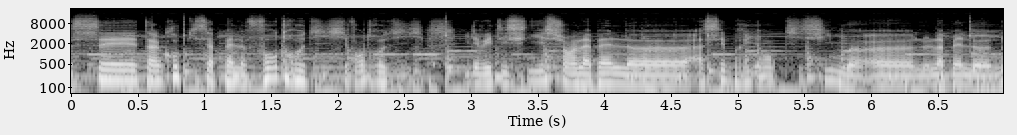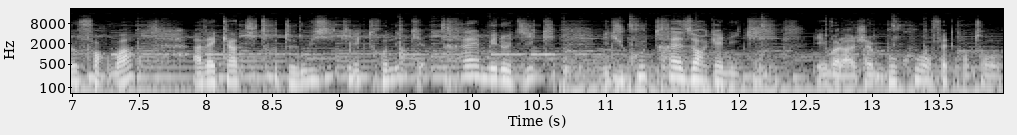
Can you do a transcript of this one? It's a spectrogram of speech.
c'est un groupe qui s'appelle Vendredi. Vendredi. Il avait été signé sur un label assez brillantissime, le label No Format, avec un titre de musique électronique très mélodique et du coup très organique. Et voilà, j'aime beaucoup en fait quand on,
